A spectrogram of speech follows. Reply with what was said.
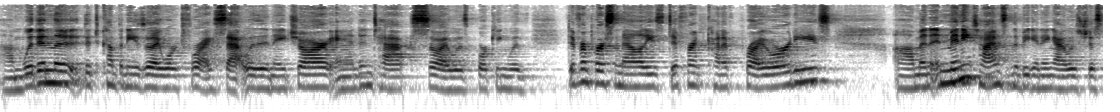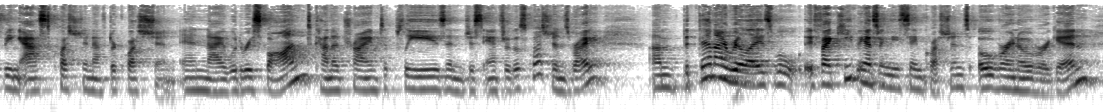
Um, within the, the companies that I worked for, I sat within HR and in tax, so I was working with different personalities, different kind of priorities. Um, and, and many times in the beginning, I was just being asked question after question, and I would respond, kind of trying to please and just answer those questions, right? Um, but then I realized, well, if I keep answering these same questions over and over again,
